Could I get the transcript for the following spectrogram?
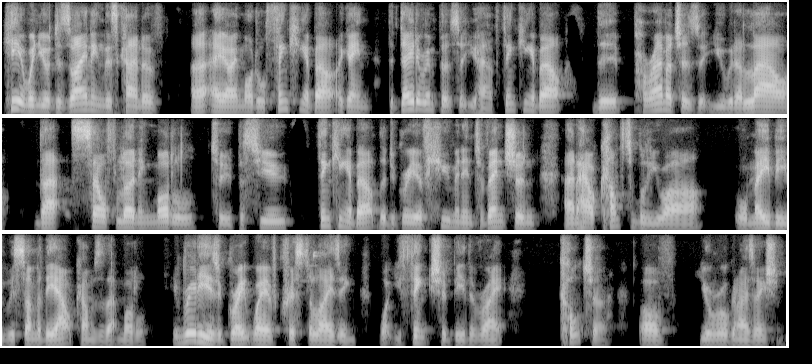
here, when you're designing this kind of uh, AI model, thinking about again the data inputs that you have, thinking about the parameters that you would allow that self-learning model to pursue, thinking about the degree of human intervention and how comfortable you are or maybe with some of the outcomes of that model. It really is a great way of crystallizing what you think should be the right culture of your organization.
